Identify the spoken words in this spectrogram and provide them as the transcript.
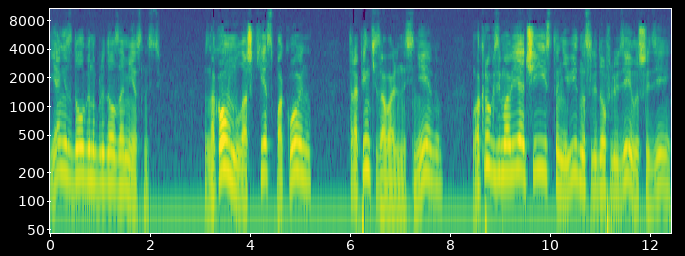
я несдолго наблюдал за местностью. В знакомом ложке спокойно, тропинки завалены снегом, вокруг зимовья чисто, не видно следов людей и лошадей.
